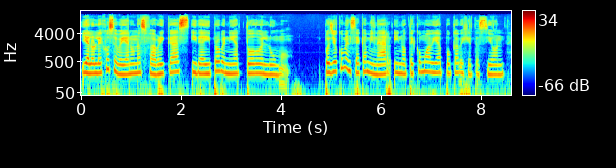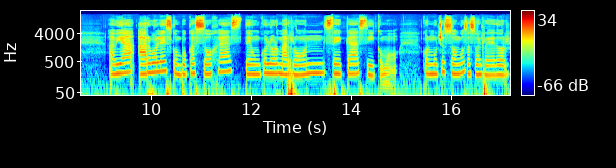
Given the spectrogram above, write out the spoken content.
y a lo lejos se veían unas fábricas y de ahí provenía todo el humo. Pues yo comencé a caminar y noté cómo había poca vegetación, había árboles con pocas hojas de un color marrón, secas y como con muchos hongos a su alrededor,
